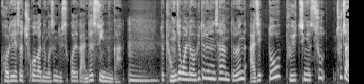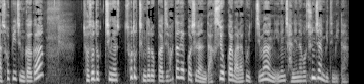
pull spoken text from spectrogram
거리에서 죽어가는 것은 뉴스거리가 안 될 수 있는가? 음. 또 경제 권력을 휘두르는 사람들은 아직도 부유층의 수, 투자 소비 증가가 저소득층의 소득 증대로까지 확대될 것이라는 낙수 효과를 말하고 있지만 이는 잔인하고 순지한 믿음이다.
